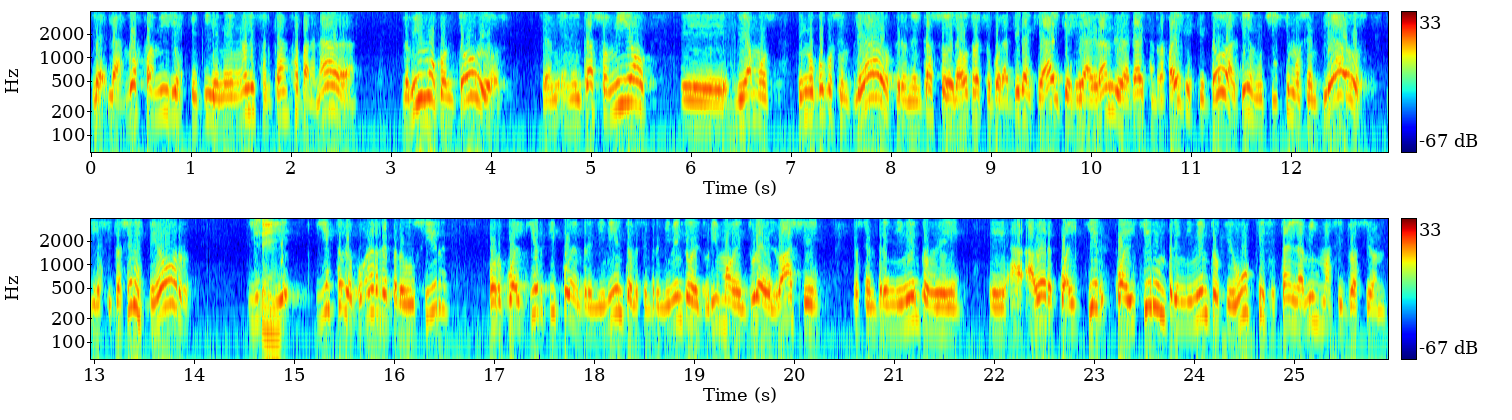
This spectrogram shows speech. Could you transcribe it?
las dos familias que tienen, no les alcanza para nada. Lo mismo con todos. O sea, en el caso mío, eh, digamos, tengo pocos empleados, pero en el caso de la otra chocolatera que hay, que es la grande de acá de San Rafael, que es que toda tiene muchísimos empleados y la situación es peor. Y, esto lo podés reproducir por cualquier tipo de emprendimiento, los emprendimientos de turismo aventura del valle, los emprendimientos de, eh, a, ver, cualquier, cualquier emprendimiento que busques está en la misma situación.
